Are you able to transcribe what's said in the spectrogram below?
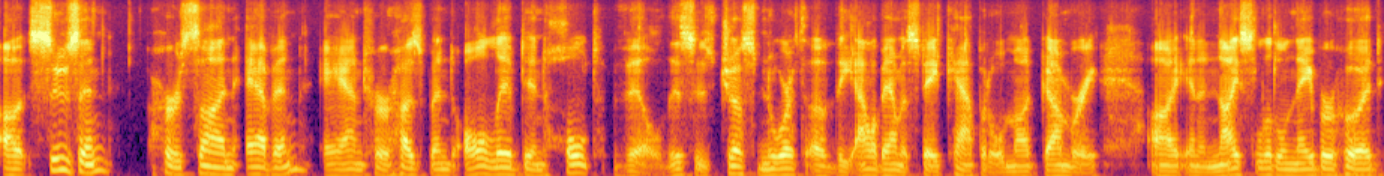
Uh, Susan her son Evan and her husband all lived in Holtville. This is just north of the Alabama state capital, Montgomery, uh, in a nice little neighborhood.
